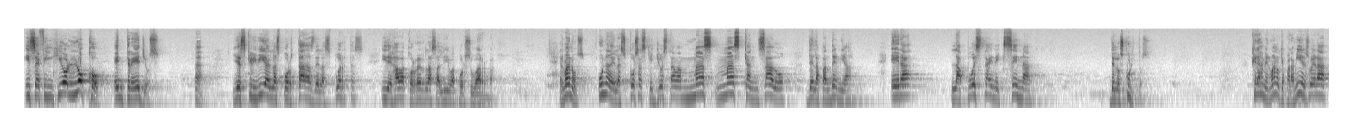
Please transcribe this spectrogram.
Y se fingió loco entre ellos. Ah, y escribía en las portadas de las puertas y dejaba correr la saliva por su barba. Hermanos, una de las cosas que yo estaba más, más cansado de la pandemia era la puesta en escena de los cultos. Créame, hermano, que para mí eso era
